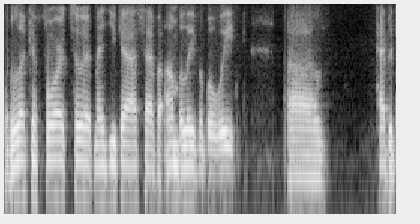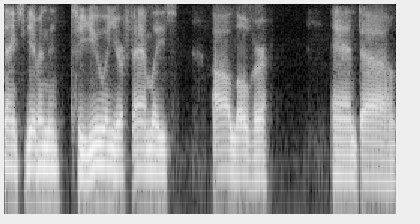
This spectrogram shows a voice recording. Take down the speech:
Looking forward to it, man. You guys have an unbelievable week. Um, happy Thanksgiving to you and your families all over. And uh,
